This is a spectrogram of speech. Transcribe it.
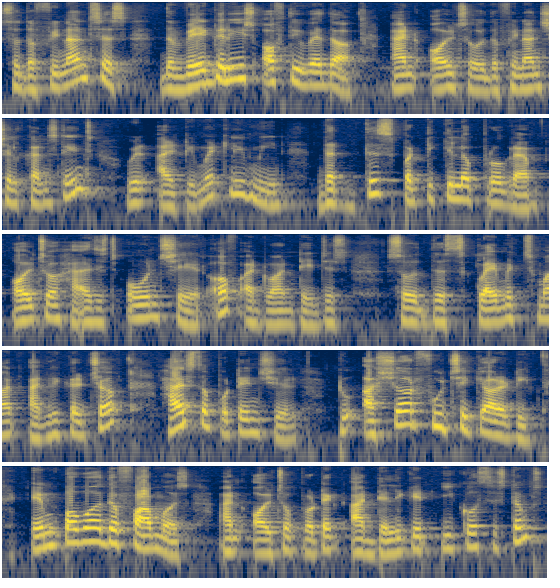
So the finances, the vagaries of the weather and also the financial constraints will ultimately mean that this particular program also has its own share of advantages. So this climate smart agriculture has the potential to assure food security, empower the farmers and also protect our delicate ecosystems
